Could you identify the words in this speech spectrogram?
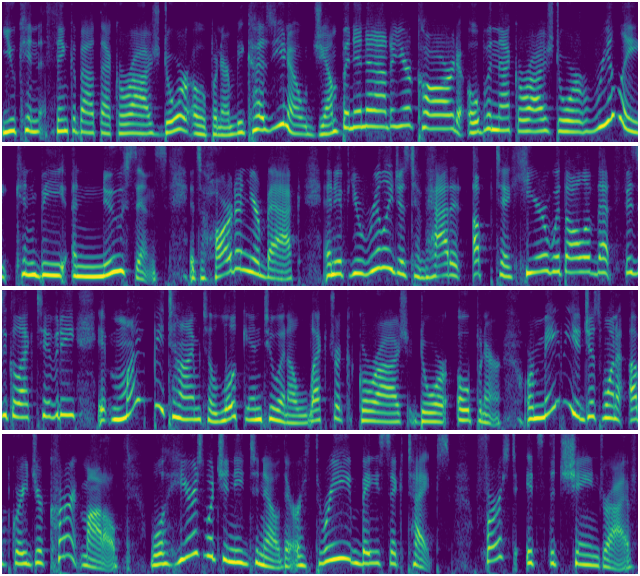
You can think about that garage door opener because, you know, jumping in and out of your car to open that garage door really can be a nuisance. It's hard on your back, and if you really just have had it up to here with all of that physical activity, it might be time to look into an electric garage door opener. Or maybe you just want to upgrade your current model. Well, here's what you need to know. There are three basic types. First, it's the chain drive.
